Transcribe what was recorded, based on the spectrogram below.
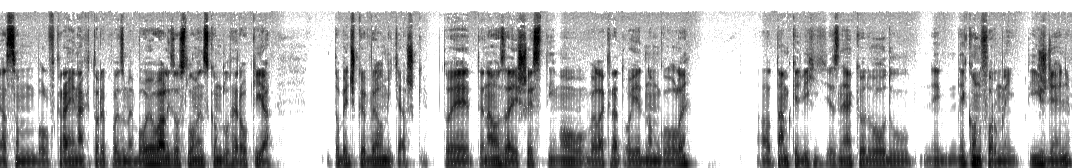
Ja som bol v krajinách, ktoré povedzme bojovali so Slovenskom dlhé roky a to bečko je veľmi ťažké. To je, to je naozaj 6 tímov, veľakrát o jednom góle. A tam, keď vychytíte z nejakého dôvodu ne, nekonformný týždeň,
